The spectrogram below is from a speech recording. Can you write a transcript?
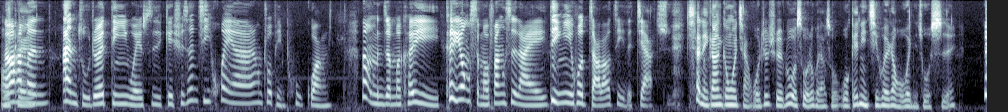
然后他们案组就会定义为是给学生机会啊，让作品曝光。那我们怎么可以可以用什么方式来定义或找到自己的价值？像你刚刚跟我讲，我就觉得，如果是我的回答说，我给你机会让我为你做事、欸，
